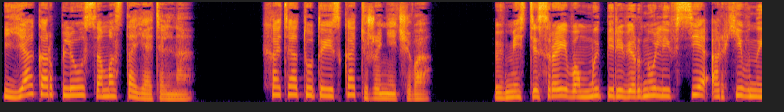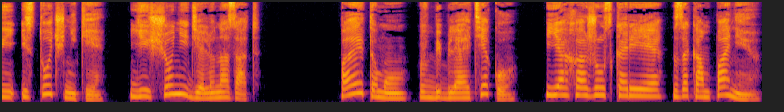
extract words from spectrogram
я корплю самостоятельно. Хотя тут и искать уже нечего. Вместе с Рейвом мы перевернули все архивные источники еще неделю назад. Поэтому в библиотеку я хожу скорее за компанию,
